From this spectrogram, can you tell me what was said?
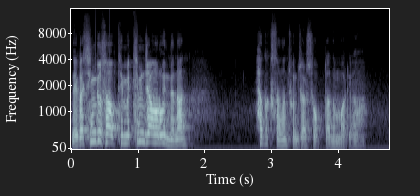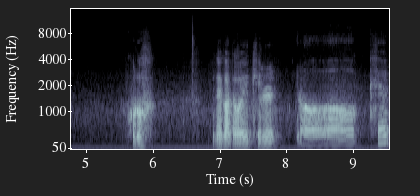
내가 신규 사업팀의 팀장으로 있는 한 하극상은 존재할 수 없다는 말이야. 고로 내가 너의 길을 이렇게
